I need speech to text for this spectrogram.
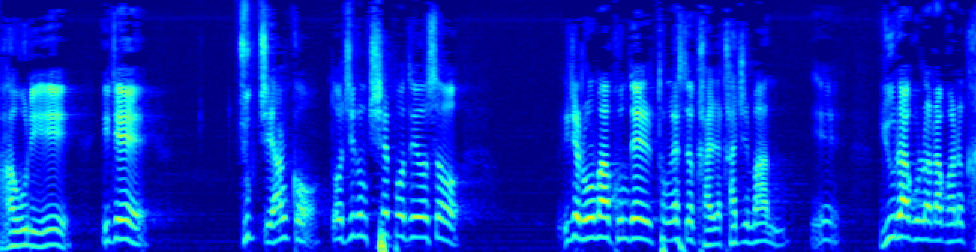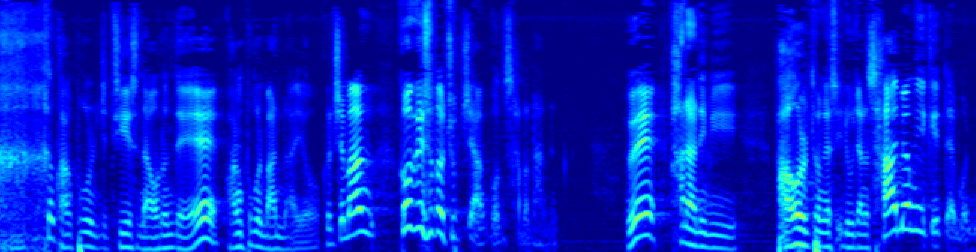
바울이 이제 죽지 않고 또 지금 체포되어서 이제 로마 군대를 통해서 가지만 예, 유라굴라라고 하는 큰 광풍을 이제 뒤에서 나오는데 광풍을 만나요. 그렇지만 거기서도 죽지 않고 살아나는 거예요. 왜 하나님이 바울을 통해서 이루고자 하는 사명이 있기 때문에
